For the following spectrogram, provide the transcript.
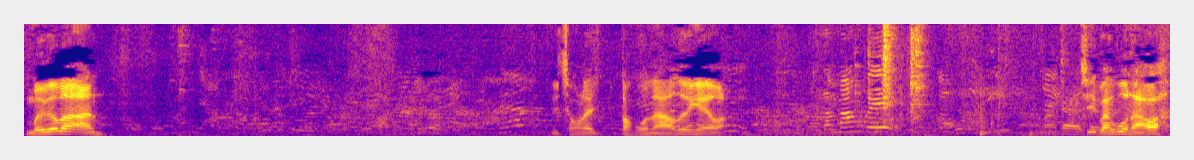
Mời các bạn. Thì trong này toàn quần áo thôi anh em ạ. Chị bán quần áo à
